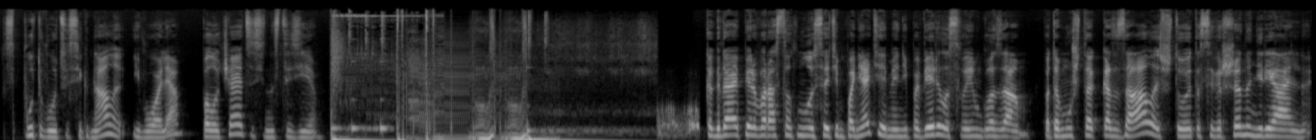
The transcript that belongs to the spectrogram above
Спутываются сигналы, и вуаля, получается синестезия. Когда я первый раз столкнулась с этим понятием, я не поверила своим глазам, потому что казалось, что это совершенно нереально,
